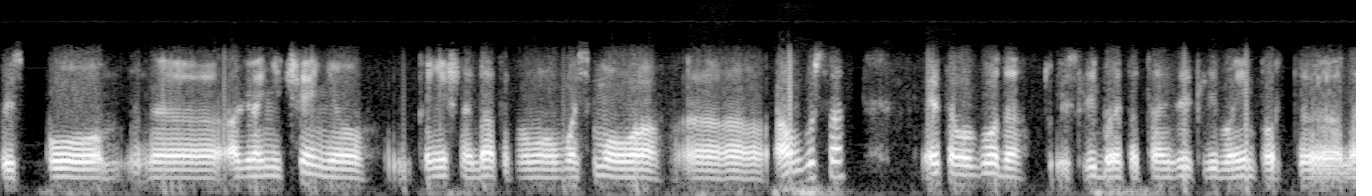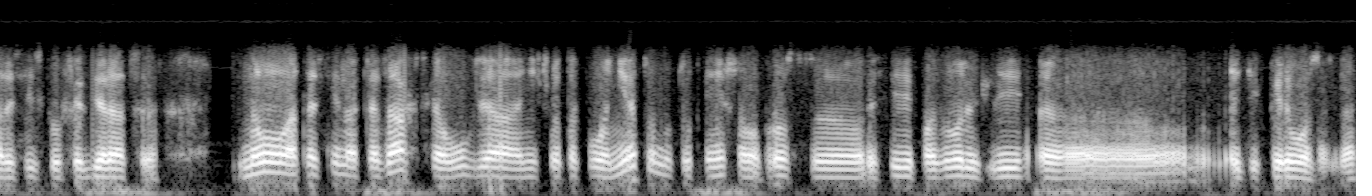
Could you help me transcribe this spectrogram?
то есть по э, ограничению, конечная дата, по-моему, 8 э, августа этого года, то есть либо это транзит, либо импорт на Российскую Федерацию – но относительно казахского угля ничего такого нету. Но тут, конечно, вопрос э, России позволит ли э, этих перевозок, да.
